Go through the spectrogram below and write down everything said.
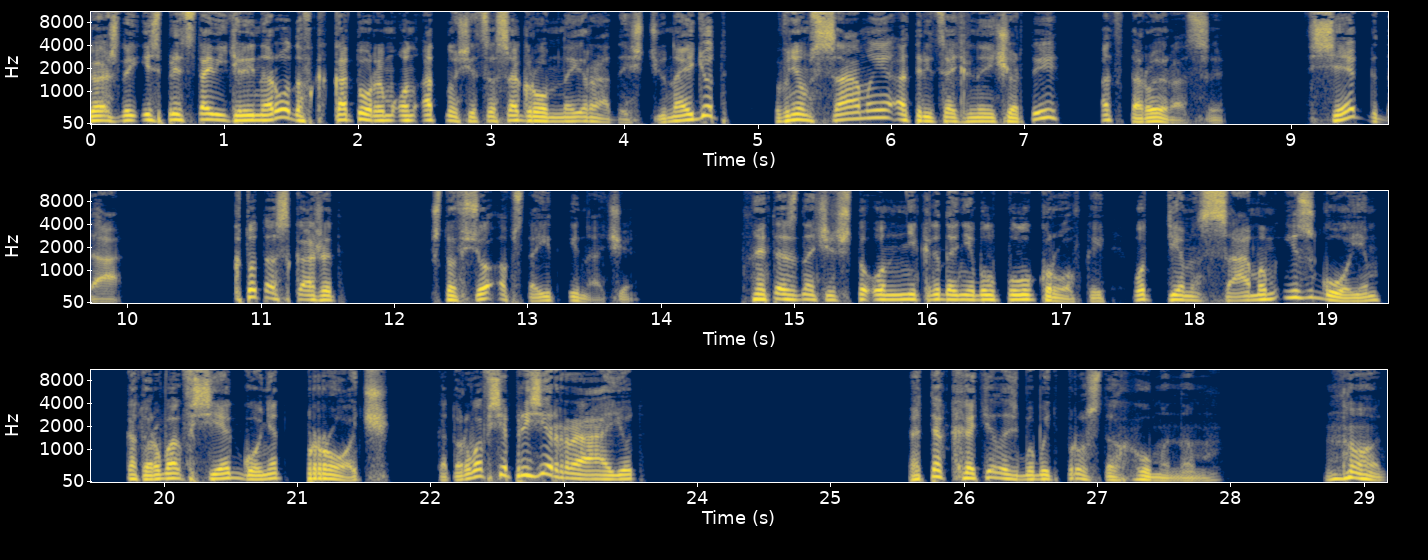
Каждый из представителей народов, к которым он относится с огромной радостью, найдет в нем самые отрицательные черты от второй расы. Всегда. Кто-то скажет, что все обстоит иначе. Это значит, что он никогда не был полукровкой, вот тем самым изгоем, которого все гонят прочь, которого все презирают. А так хотелось бы быть просто хуманом. Но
